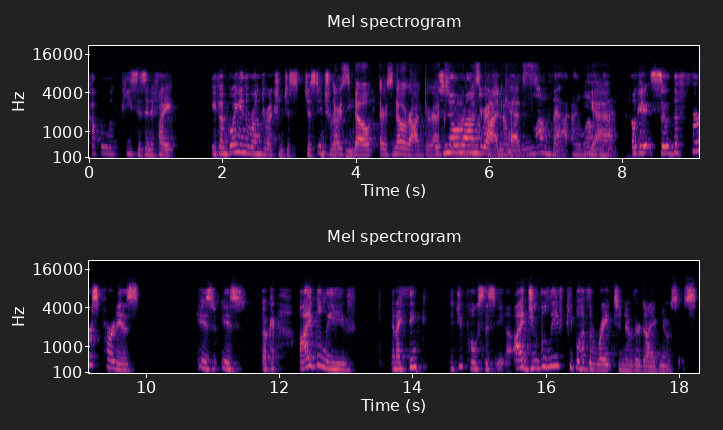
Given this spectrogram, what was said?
couple of pieces, and if I if I'm going in the wrong direction, just just interrupt there's me. no there's no wrong direction. There's no wrong direction. Podcast. I love that. I love yeah. that. Okay, so the first part is is is okay. I believe, and I think did you post this? I do believe people have the right to know their diagnosis.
